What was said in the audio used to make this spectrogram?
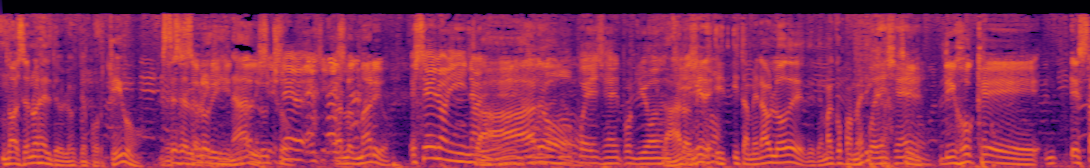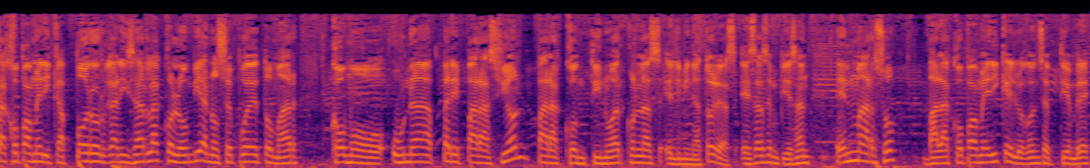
No, ese no es el de Blog Deportivo. Este es el, original. Lucho. Ese- ese- Carlos Mario. Ese es el original. Claro. No, no puede ser, por Dios. Claro, Sí, mire, no. y, y también habló de, de tema Copa América. Puede ser. Sí, dijo que esta Copa América, por organizarla Colombia, no se puede tomar como una preparación para continuar con las eliminatorias. Esas empiezan en marzo, va la Copa América y luego en septiembre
